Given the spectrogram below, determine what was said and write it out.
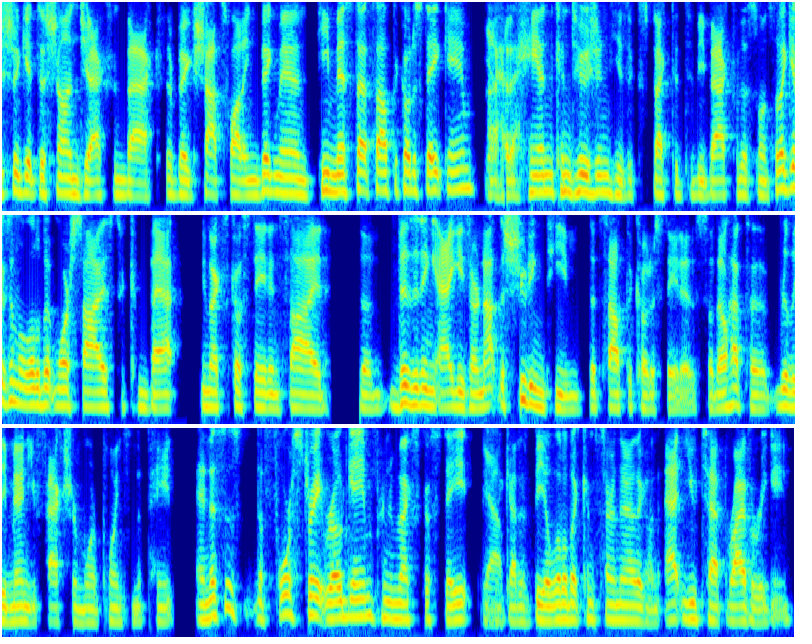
should get Dishon Jackson back, their big shot swatting big man. He missed that South Dakota State game. Yeah. I had a hand contusion. He's expected to be back for this one. So that gives him a little bit more size to combat New Mexico State inside. The visiting Aggies are not the shooting team that South Dakota State is. So they'll have to really manufacture more points in the paint. And this is the fourth straight road game for New Mexico State. Yeah. You got to be a little bit concerned there. They're going at UTEP rivalry game,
